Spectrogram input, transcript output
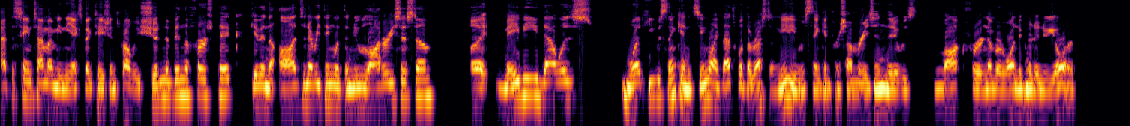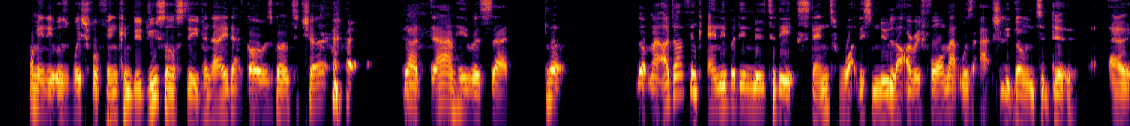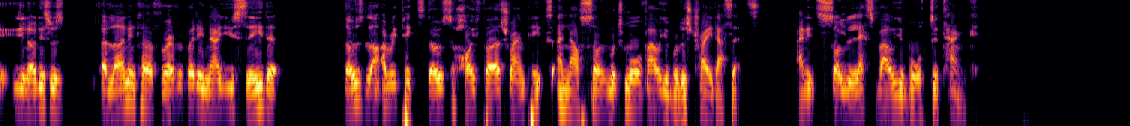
at the same time, I mean, the expectations probably shouldn't have been the first pick given the odds and everything with the new lottery system. But maybe that was what he was thinking. It seemed like that's what the rest of the media was thinking for some reason, that it was lock for number one to go to New York. I mean, it was wishful thinking, Did You saw Stephen A. That guy was going to church. God damn, he was sad. But look, man, I don't think anybody knew to the extent what this new lottery format was actually going to do. Uh, you know, this was a learning curve for everybody. Now you see that those lottery picks, those high first round picks, are now so much more valuable as trade assets, and it's so less valuable to tank.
